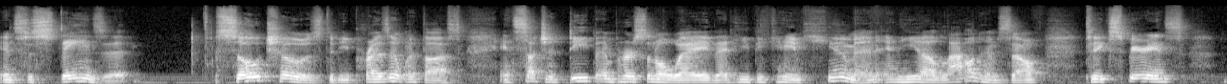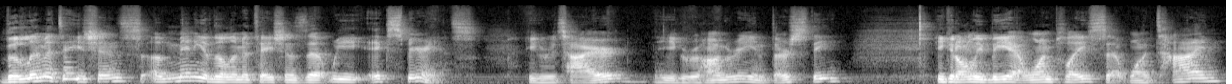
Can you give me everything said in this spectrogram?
and sustains it so chose to be present with us in such a deep and personal way that he became human and he allowed himself to experience the limitations of many of the limitations that we experience. He grew tired, he grew hungry and thirsty. He could only be at one place at one time.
